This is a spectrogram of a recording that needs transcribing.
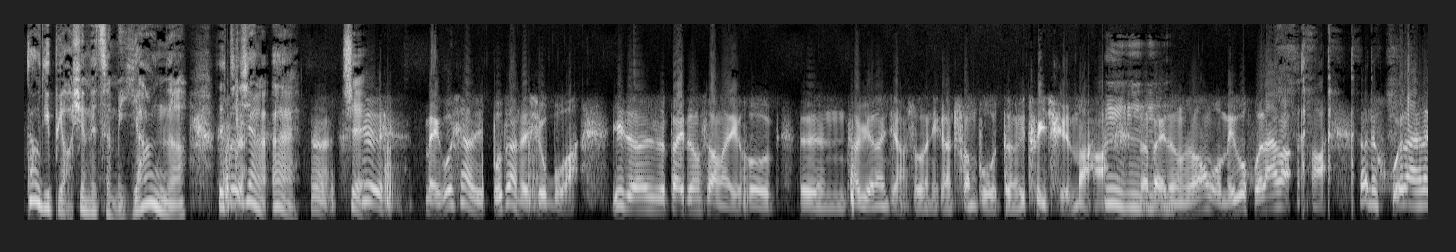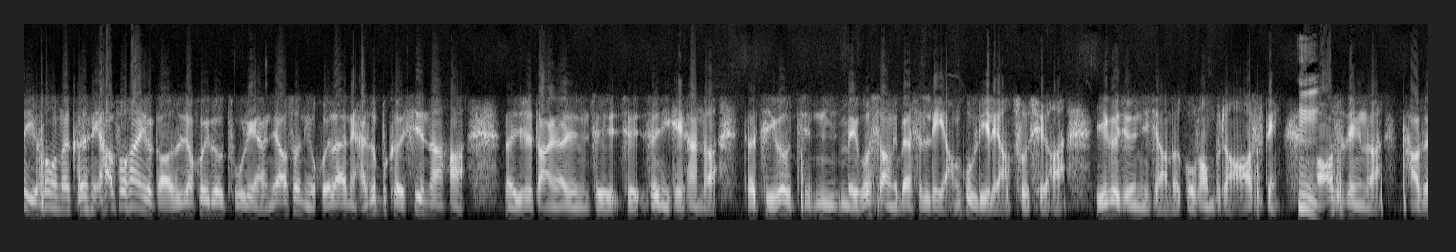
到底表现的怎么样呢？那接下来，哎，嗯，是。美国现在不断的修补啊，一直是拜登上来以后，嗯，他原来讲说，你看川普等于退群嘛，哈，那拜登说，我美国回来了啊，那你回来了以后呢，可是你阿富汗又搞得像灰头土脸，你要说你回来，你还是不可信呢，哈，那于是大家这这所以你可以看到，这几个美国上礼拜是两股力量出去哈，一个就是你讲的国防部长奥斯汀，嗯，奥斯汀呢，他在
